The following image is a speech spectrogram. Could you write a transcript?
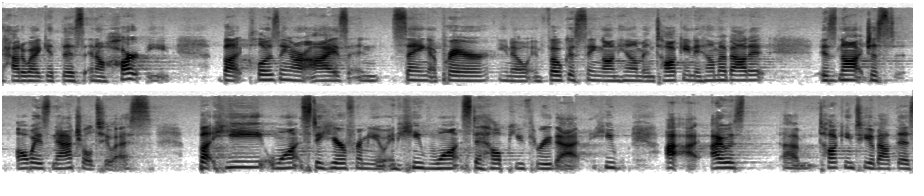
how do I get this in a heartbeat. but closing our eyes and saying a prayer, you know, and focusing on Him and talking to Him about it is not just always natural to us. But He wants to hear from you and He wants to help you through that. He, I, I, I was um, talking to you about this.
